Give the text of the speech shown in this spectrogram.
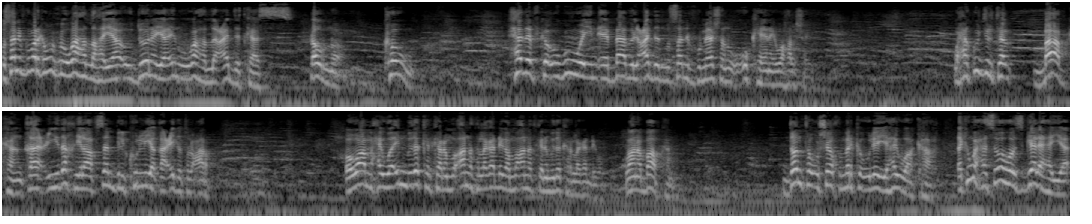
musanifku marka wuxuu uga hadlahayaa uu doonayaa inuu uga hadlo cadadkaas dhowr nooc. Kow hadafka ugu weyn ee baabulcadad musanifku meeshan uu u keenay waa hal shay. Waxaa ku jirta baabkan qaaciide khilaafsan bilkuliya qaacidat lcarab oo waa maxay? Waa in mudakerkana mu'anath laga dhigo mu'anadkana mudakar laga dhigo. Waana baabkan. Danta uu sheekhu marka uu leeyahay waa kaa laakiin waxaa soo hoosgelahaya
